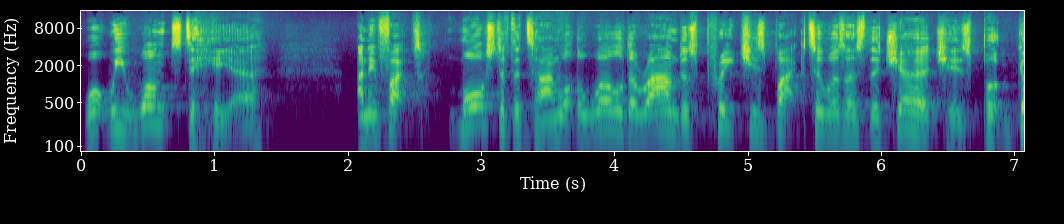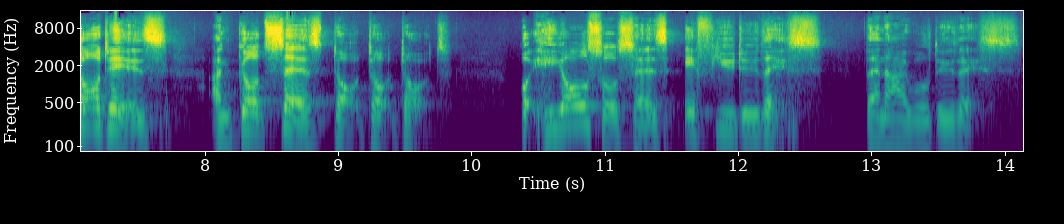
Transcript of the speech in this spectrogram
What we want to hear, and in fact, most of the time, what the world around us preaches back to us as the church is, but God is, and God says, dot, dot, dot. But he also says, if you do this, then I will do this.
